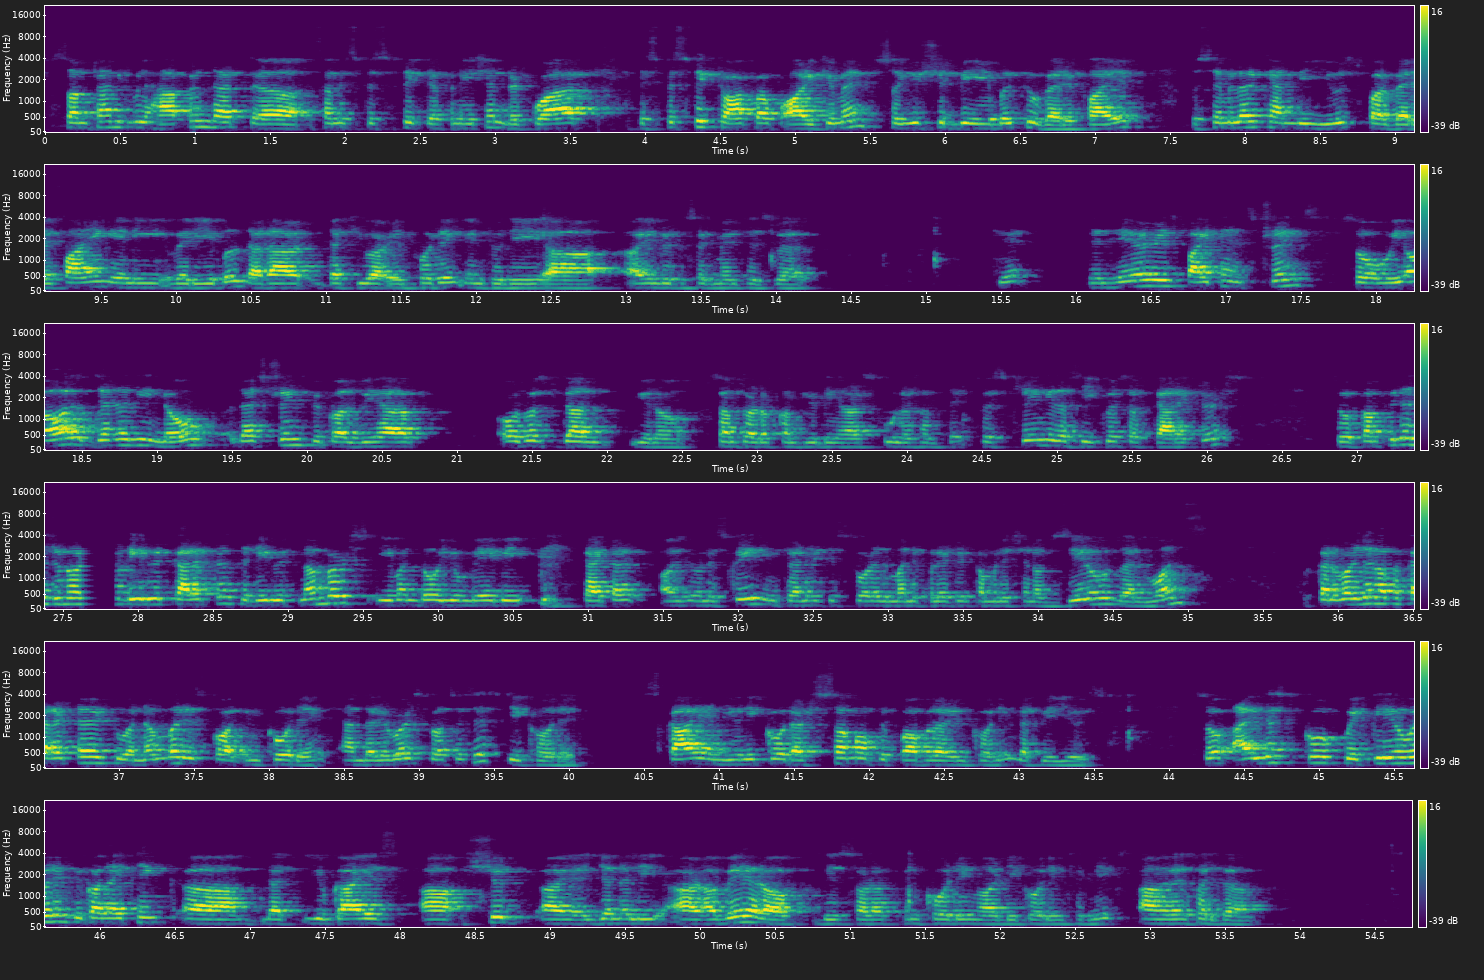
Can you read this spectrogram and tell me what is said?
sometimes it will happen that uh, some specific definition require a specific type of argument so you should be able to verify it so similar can be used for verifying any variable that are that you are inputting into the uh, uh, into the segment as well. Okay. Then here is Python strings. So we all generally know the strings because we have almost done you know some sort of computing in our school or something. So string is a sequence of characters. So computers do not deal with characters; they deal with numbers. Even though you may be character on the screen, internally it is stored as a manipulated combination of zeros and ones. Conversion of a character to a number is called encoding, and the reverse process is decoding. ASCII and Unicode are some of the popular encoding that we used. So I'll just go quickly over it because I think uh, that you guys uh, should uh, generally are aware of this sort of encoding or decoding techniques. Uh, sorry, the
